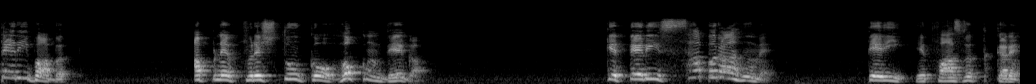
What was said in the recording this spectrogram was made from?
तेरी बाबत अपने फरिश्तों को हुक्म देगा कि तेरी सब राहों में तेरी हिफाजत करें।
